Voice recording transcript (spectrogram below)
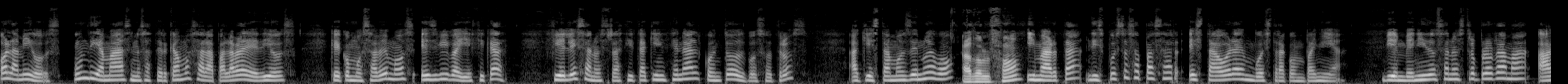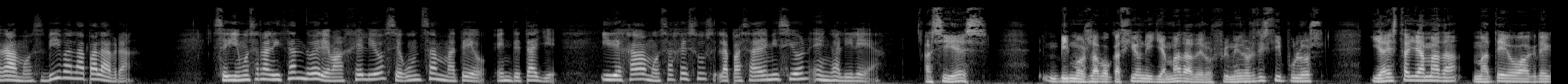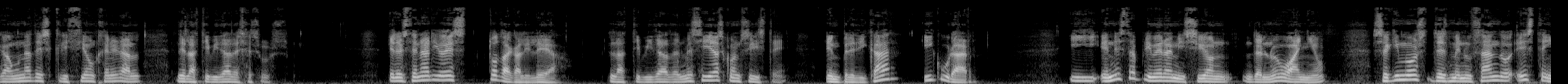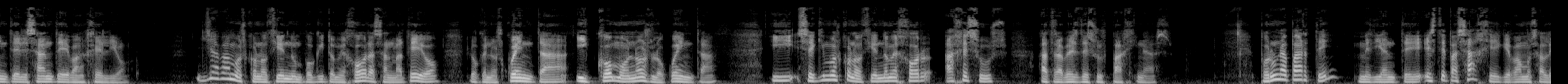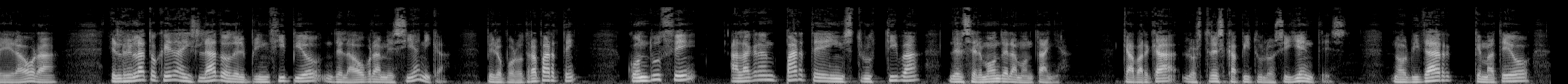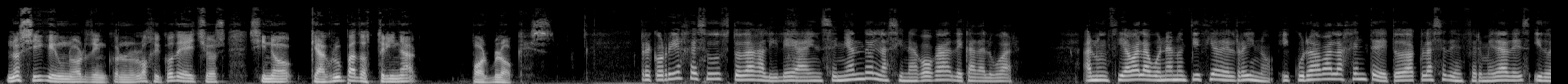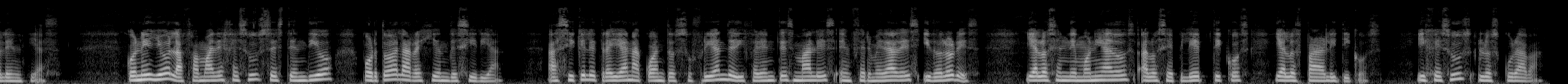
Hola amigos, un día más nos acercamos a la palabra de Dios, que como sabemos es viva y eficaz, fieles a nuestra cita quincenal con todos vosotros. Aquí estamos de nuevo, Adolfo, y Marta, dispuestos a pasar esta hora en vuestra compañía. Bienvenidos a nuestro programa Hagamos viva la palabra. Seguimos analizando el Evangelio según San Mateo, en detalle, y dejábamos a Jesús la pasada emisión en Galilea. así es. Vimos la vocación y llamada de los primeros discípulos y a esta llamada Mateo agrega una descripción general de la actividad de Jesús. El escenario es toda Galilea. La actividad del Mesías consiste en predicar y curar. Y en esta primera misión del nuevo año seguimos desmenuzando este interesante Evangelio. Ya vamos conociendo un poquito mejor a San Mateo, lo que nos cuenta y cómo nos lo cuenta, y seguimos conociendo mejor a Jesús a través de sus páginas. Por una parte, mediante este pasaje que vamos a leer ahora, el relato queda aislado del principio de la obra mesiánica, pero por otra parte, conduce a la gran parte instructiva del Sermón de la Montaña, que abarca los tres capítulos siguientes. No olvidar que Mateo no sigue un orden cronológico de hechos, sino que agrupa doctrina por bloques. Recorría Jesús toda Galilea enseñando en la sinagoga de cada lugar. Anunciaba la buena noticia del reino y curaba a la gente de toda clase de enfermedades y dolencias. Con ello, la fama de Jesús se extendió por toda la región de Siria. Así que le traían a cuantos sufrían de diferentes males, enfermedades y dolores, y a los endemoniados, a los epilépticos y a los paralíticos. Y Jesús los curaba.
